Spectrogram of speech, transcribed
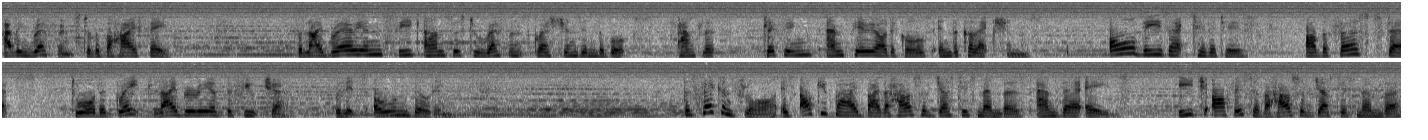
having reference to the Baha'i faith. The librarians seek answers to reference questions in the books, pamphlets, clippings, and periodicals in the collections. All these activities are the first steps toward a great library of the future with its own building. The second floor is occupied by the House of Justice members and their aides. Each office of a House of Justice member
